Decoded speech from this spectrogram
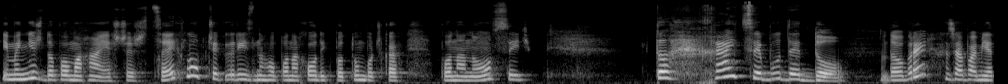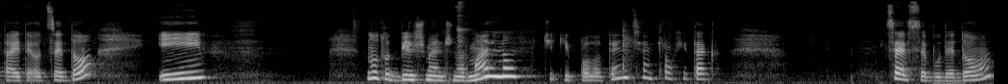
І мені ж допомагає ще ж цей хлопчик різного понаходить по тумбочках, понаносить. То хай це буде до. Добре? Запам'ятайте оце до. І ну, тут більш-менш нормально, тільки полотенця трохи так. Це все буде до.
